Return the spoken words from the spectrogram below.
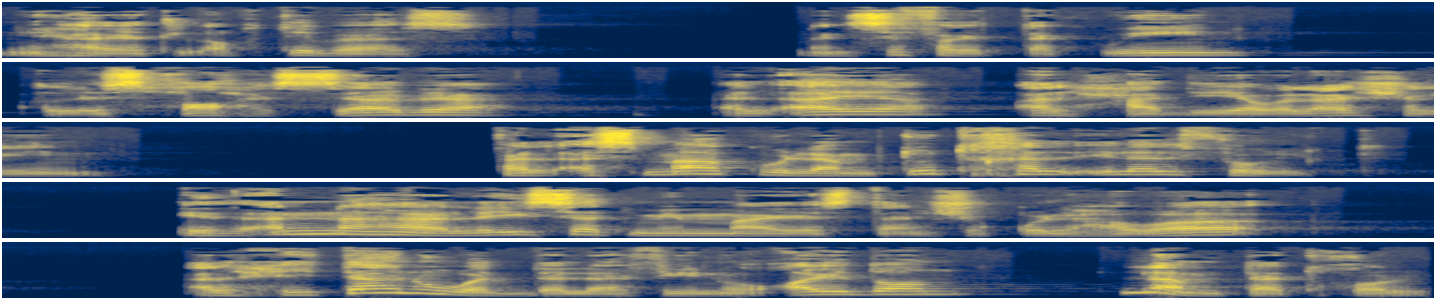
نهاية الاقتباس. من سفر التكوين الإصحاح السابع الآية الحادية والعشرين. فالأسماك لم تدخل إلى الفلك إذ أنها ليست مما يستنشق الهواء الحيتان والدلافين أيضا لم تدخل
